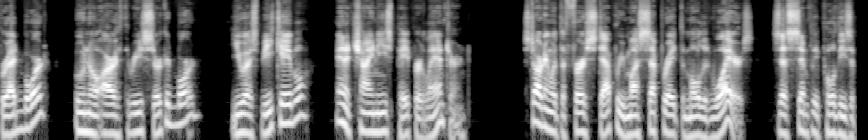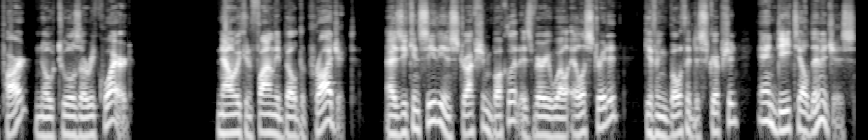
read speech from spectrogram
breadboard, Uno R3 circuit board, USB cable, and a Chinese paper lantern. Starting with the first step, we must separate the molded wires. Just simply pull these apart, no tools are required. Now we can finally build the project. As you can see, the instruction booklet is very well illustrated, giving both a description and detailed images.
